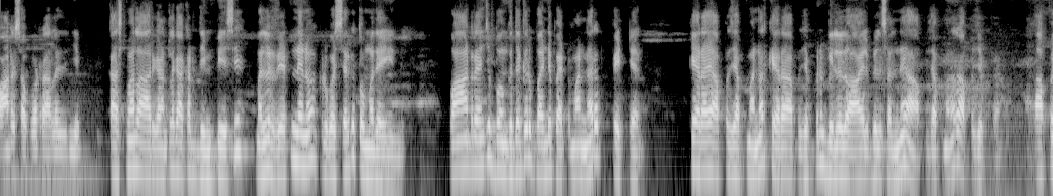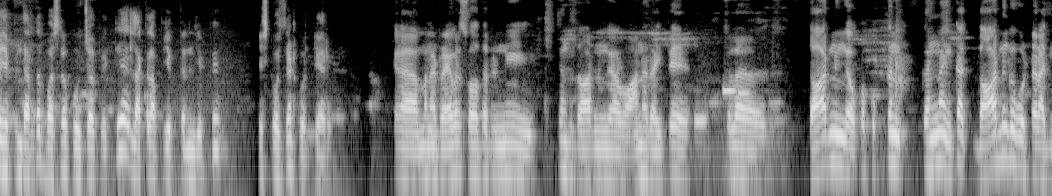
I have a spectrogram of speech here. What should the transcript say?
వానర్కి సపోర్ట్ రాలేదని చెప్పి కస్టమర్లు ఆరు గంటలకు అక్కడ దింపేసి మళ్ళీ రిటర్న్ నేను ఇక్కడికి వచ్చేసరికి తొమ్మిది అయ్యింది వానర్ నుంచి బొంకు దగ్గర బండి పెట్టమన్నారు పెట్టాను. కిరాయి అప్ప చెప్పమన్నారు కిరాయి అప్ప చెప్పిన బిల్లులు ఆయిల్ బిల్స్ అన్నీ అప్ప చెప్పమన్నారు అప్ప చెప్పిన తర్వాత బస్సులో కూర్చోపెట్టి లెక్కలు అప్ప చెప్తానని చెప్పి ఇష్టం వచ్చినట్టు కొట్టారు. మన డ్రైవర్ సోదరుడిని అత్యంత దారుణంగా వానర్ అయితే చాలా దారుణంగా ఒక కుక్కను కన్నా ఇంకా దారుణంగా కొట్టారు. అది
